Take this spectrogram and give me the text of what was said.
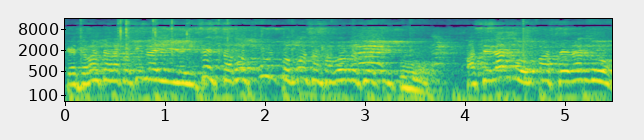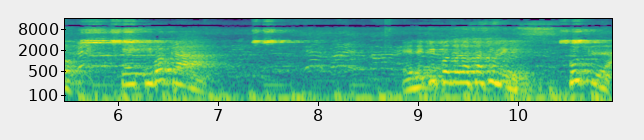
que se va hasta la cocina y encesta dos puntos más a favor de su equipo. Pase largo, pase largo que equivoca el equipo de los azules. Putla.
